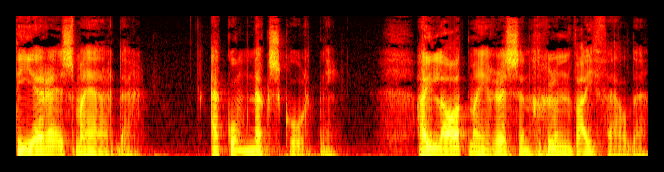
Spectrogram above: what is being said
Die Here is my herder. Ek kom niks kort nie. Hy laat my rus in groen weivelde.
